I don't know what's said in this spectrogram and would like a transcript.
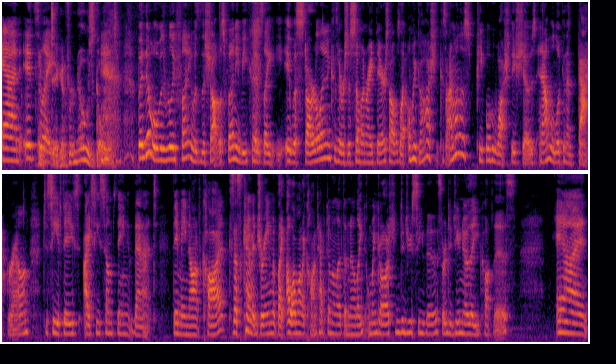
and it's They're like digging for nose gold. but no, what was really funny was the shot was funny because like it was startling because there was just someone right there. So I was like, oh my gosh, because I'm one of those people who watch these shows and I will look in the background to see if they I see something that they may not have caught because that's kind of a dream of like, oh, I want to contact them and let them know like, oh my gosh, did you see this or did you know that you caught this? And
